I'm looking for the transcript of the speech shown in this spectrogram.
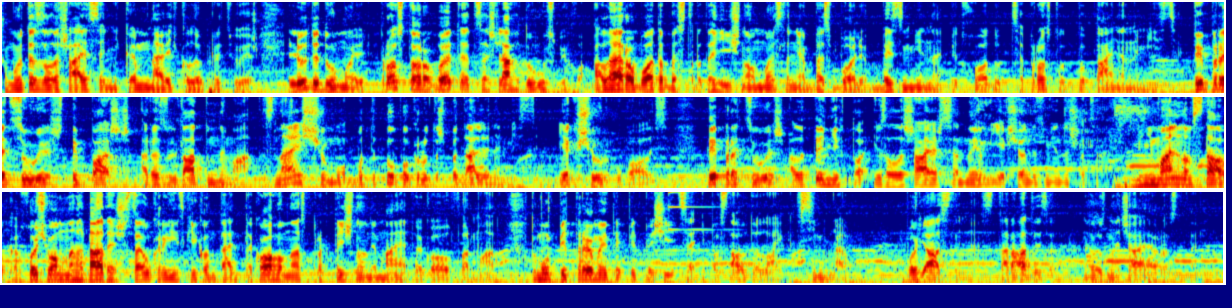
Чому ти залишаєшся ніким, навіть коли працюєш? Люди думають, просто робити це шлях до успіху, але робота без стратегічного мислення, без болю, без зміни підходу це просто топтання на місці. Ти працюєш, ти пашеш, а результату нема. Знаєш чому? Бо ти тупо крутиш педалі на місці, як щур у колесі. Ти працюєш, але ти ніхто і залишаєшся ним, якщо не зміниш оце. Мінімальна вставка. Хочу вам нагадати, що це український контент. Такого в нас практично немає такого формату. Тому підтримайте, підпишіться і поставте лайк. Всім дякую. Пояснення: старатися не означає рости.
